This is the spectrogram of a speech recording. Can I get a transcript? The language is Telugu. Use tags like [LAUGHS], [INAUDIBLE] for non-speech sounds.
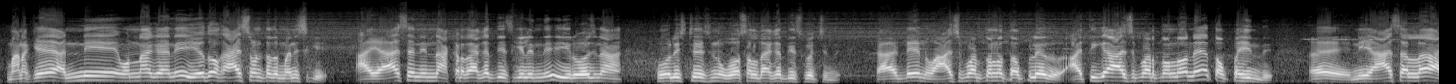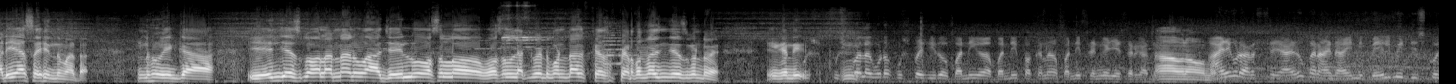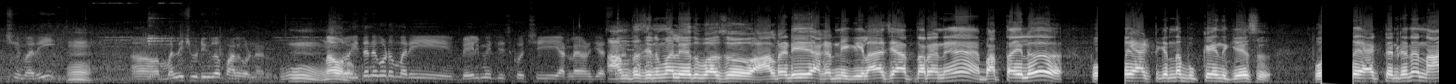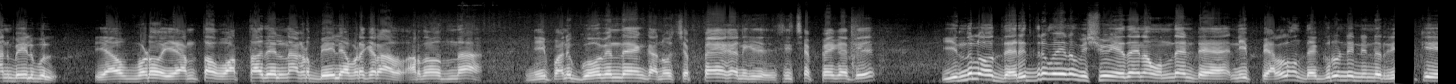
మనకే అన్నీ ఉన్నా కానీ ఏదో ఒక ఆశ ఉంటుంది మనిషికి. ఆ ఆశ నిన్ను అక్కడ దాకా తీసుకెళ్ళింది ఈ రోజున పోలీస్ స్టేషన్ ఊసల దాకా తీసుకొచ్చింది. కాబట్టి నువ్వు ఆశపడటంలో తప్పు లేదు అతిగా ఆశపడటంలోనే తప్పు అయింది నీ ఆశల్లో అడియాస అయింది అన్నమాట నువ్వు ఇంకా ఏం చేసుకోవాలన్నా నువ్వు ఆ జైలు ఊసల్లో ఊసలు లెక్క పెట్టుకుంటా పిడత పని చేసుకుంటావే. ఇక నీ పుష్పలో కూడా పుష్ప హీరో బన్నీ బన్నీ పక్కన బన్నీ ఫ్రెండ్గా చేశారు కదా. అవునవును. ఆయన కూడా అరెస్ట్ అయ్యాడు కానీ ఆయన ఆయన్ని బెయిల్ మీద తీసుకొచ్చి మరి మళ్ళీ షూటింగ్లో పాల్గొన్నారు అవును. ఇతను కూడా మరి బెయిల్ మీద తీసుకొచ్చి అట్లా అంత సినిమా లేదు బాసు. ఆల్రెడీ అక్కడ నీకు ఇలా చేస్తారనే బత్తాయిలు యాక్ట్ కింద బుక్ అయింది కేసు. యాక్ట్ అంటేనే నాన్ బెయిలబుల్ ఎవడో ఎంత వత్తాది వెళ్ళినా అక్కడ బెయిల్ ఎవడికి రాదు. అర్థమవుతుందా? నీ పని గోవిందే ఇంకా. నువ్వు చెప్పాక నీకు నీ చెప్పే గతి. ఇందులో దరిద్రమైన విషయం ఏదైనా ఉందంటే నీ పిల్లం దగ్గరుండి నిన్ను రీకి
